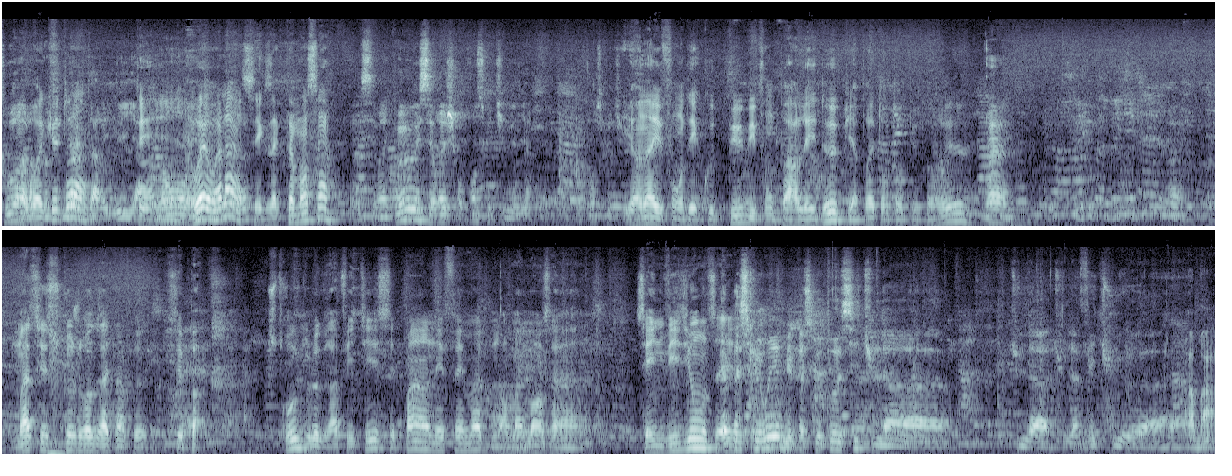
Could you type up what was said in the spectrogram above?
toi. On voit que final, toi. T'es arrivé il y T'es- a un an. et Ouais, voilà, euh, c'est exactement ça. c'est vrai que oui, c'est vrai, je comprends ce que tu veux dire. Je comprends ce que tu Il y en a, ils font des coups de pub, ils font parler d'eux, puis après, t'entends plus parler d'eux. Ouais. Moi, c'est ce que je regrette un peu. C'est pas. Je trouve que le graffiti, c'est pas un effet mode. Normalement, ça, c'est une vision. parce que oui, mais parce que toi aussi tu l'as, tu l'as, tu l'as vécu euh, à Ah bah,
